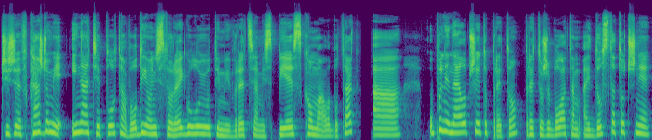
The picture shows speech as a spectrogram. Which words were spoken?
Čiže v každom je iná teplota vody, oni si to regulujú tými vreciami s pieskom alebo tak. A Úplne najlepšie je to preto, pretože bola tam aj dostatočne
